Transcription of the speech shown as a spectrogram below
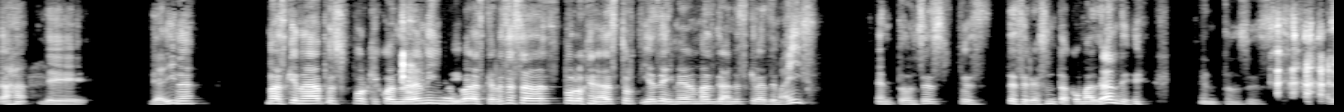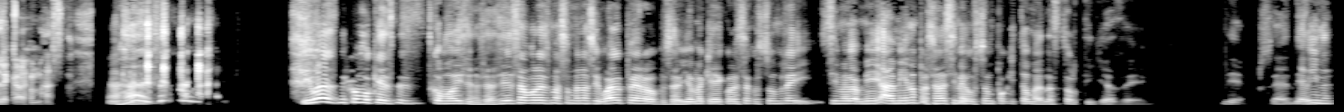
Ajá, de, de harina. Más que nada, pues porque cuando era niño iba a las carnes asadas, por lo general las tortillas de harina eran más grandes que las de maíz. Entonces, pues te servías un taco más grande. Entonces, Le cabe más. ajá, exacto. Igual, así como que como dicen, o sea, sí el sabor es más o menos igual, pero pues yo me quedé con esa costumbre y sí me, a, mí, a mí en lo personal sí me gustan un poquito más las tortillas de, de, pues, de harina.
